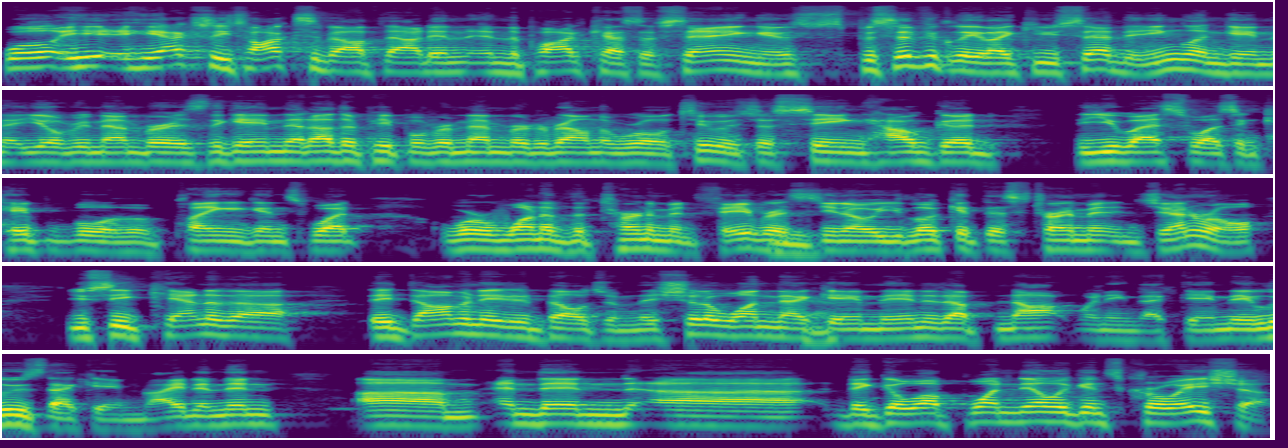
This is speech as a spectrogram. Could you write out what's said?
Well, he, he actually talks about that in, in the podcast of saying is specifically, like you said, the England game that you'll remember is the game that other people remembered around the world too, is just seeing how good the U.S. was not capable of playing against what were one of the tournament favorites. You know, you look at this tournament in general, you see Canada, they dominated Belgium. They should have won that game. They ended up not winning that game. They lose that game, right? And then um, and then uh, they go up 1-0 against Croatia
